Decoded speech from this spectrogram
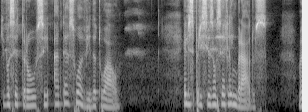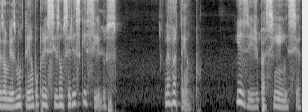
que você trouxe até sua vida atual. Eles precisam ser lembrados mas ao mesmo tempo precisam ser esquecidos. Leva tempo e exige paciência.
